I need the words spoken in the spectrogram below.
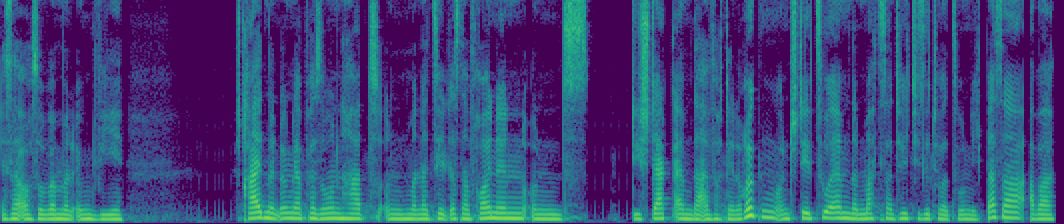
Ist ja auch so, wenn man irgendwie Streit mit irgendeiner Person hat und man erzählt das einer Freundin und die stärkt einem da einfach den Rücken und steht zu einem, dann macht es natürlich die Situation nicht besser, aber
